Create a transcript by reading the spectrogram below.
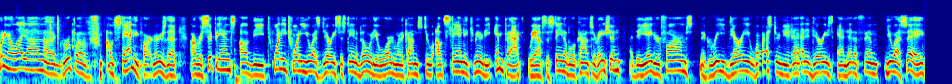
putting a light on a group of outstanding partners that are recipients of the 2020 U.S. Dairy Sustainability Award when it comes to outstanding community impact. We have Sustainable Conservation, DeJager Farms, McRee Dairy, Western United Dairies, and Netafim USA.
